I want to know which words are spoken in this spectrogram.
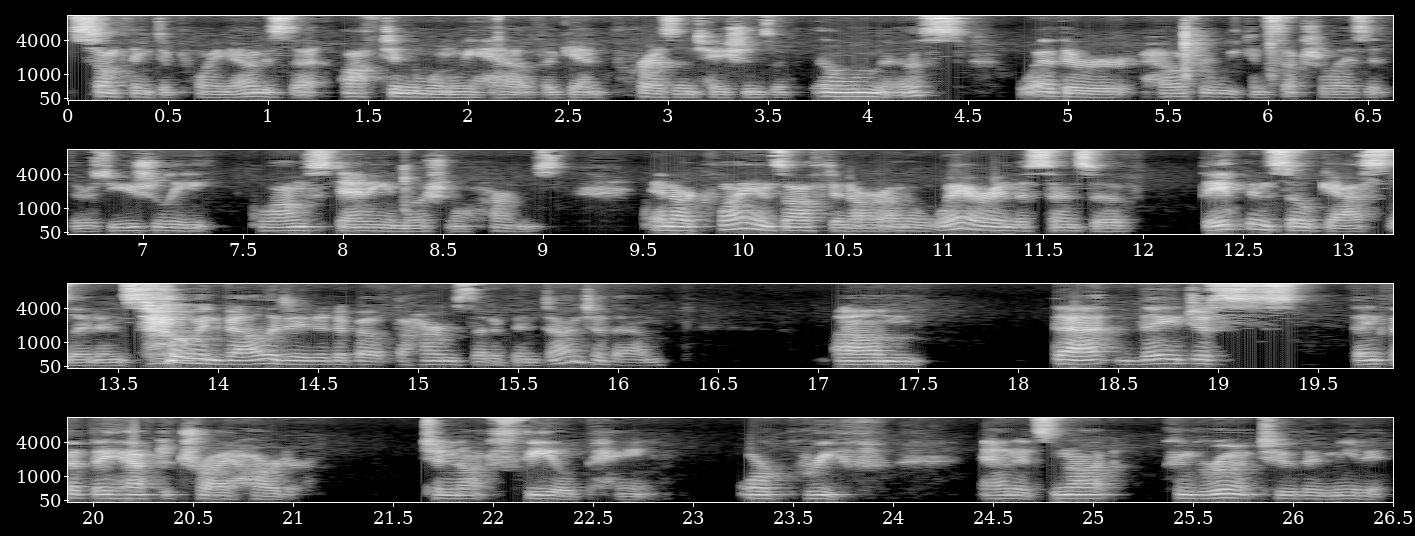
something to point out is that often when we have again presentations of illness, whether however we conceptualize it, there's usually long-standing emotional harms, and our clients often are unaware in the sense of they've been so gaslit and so invalidated about the harms that have been done to them. Um, that they just think that they have to try harder to not feel pain or grief. And it's not congruent to the immediate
